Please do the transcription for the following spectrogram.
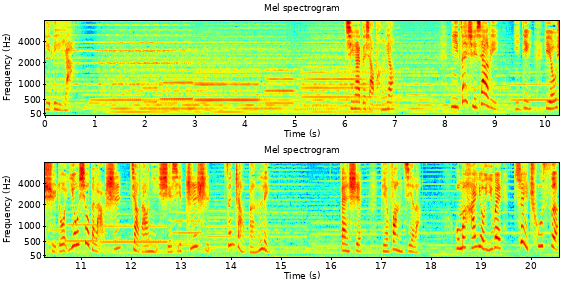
以利亚。亲爱的小朋友，你在学校里一定也有许多优秀的老师教导你学习知识、增长本领，但是别忘记了。我们还有一位最出色、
